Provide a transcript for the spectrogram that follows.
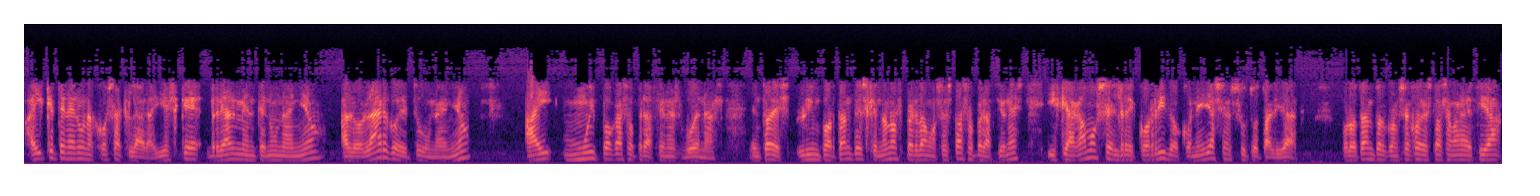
Hay que tener una cosa clara, y es que realmente en un año, a lo largo de todo un año, hay muy pocas operaciones buenas. Entonces, lo importante es que no nos perdamos estas operaciones y que hagamos el recorrido con ellas en su totalidad. Por lo tanto, el consejo de esta semana decía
